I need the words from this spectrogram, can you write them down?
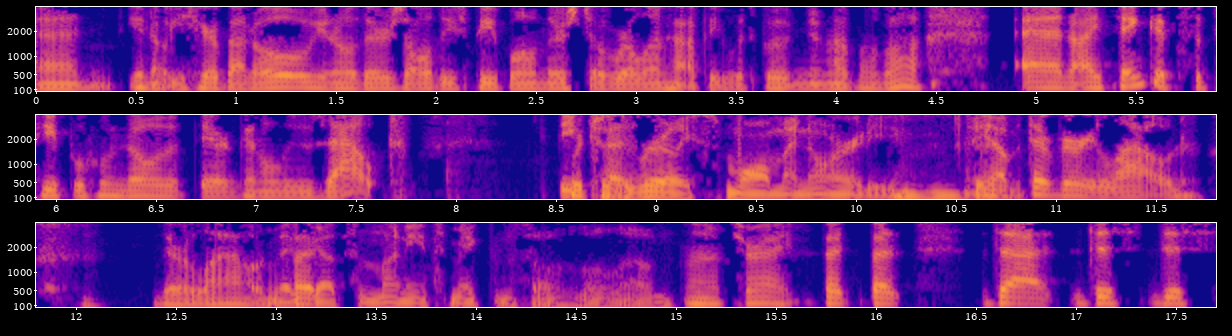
and you know you hear about oh you know there's all these people and they're still real unhappy with Putin and blah blah blah, and I think it's the people who know that they're going to lose out, which is a really small minority. Mhm. yeah, but they're very loud. They're loud. They've but, got some money to make themselves a little loud. That's right. But but that this this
